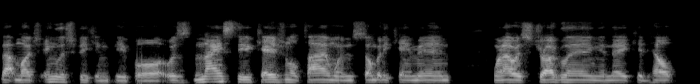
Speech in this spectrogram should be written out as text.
that much English speaking people. It was nice the occasional time when somebody came in when I was struggling and they could help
